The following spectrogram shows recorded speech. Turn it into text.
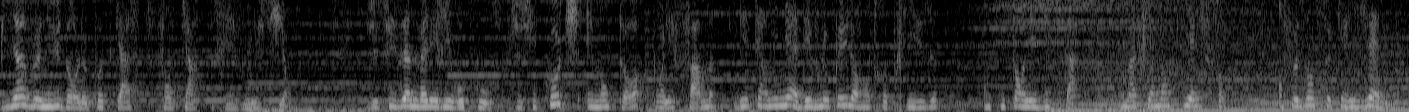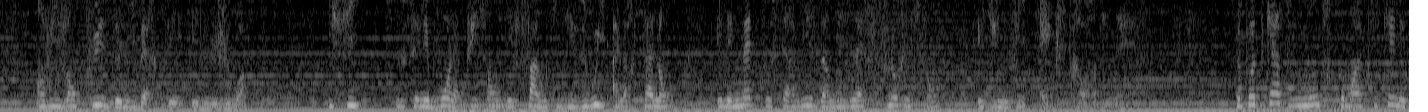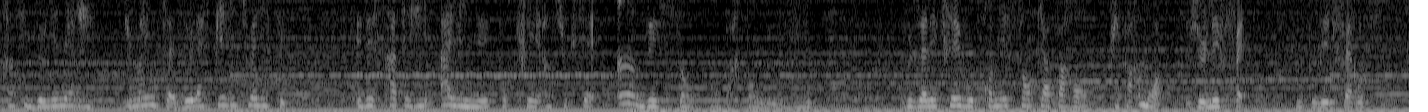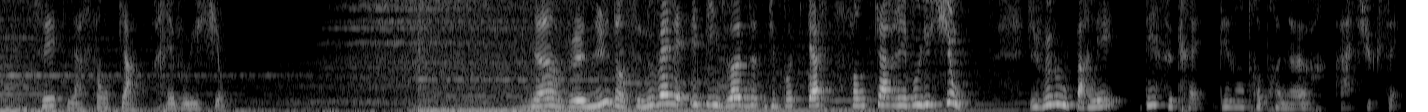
Bienvenue dans le podcast 100K Révolution. Je suis Anne-Valérie Raucourt, je suis coach et mentor pour les femmes déterminées à développer leur entreprise en quittant les dictates, en affirmant qui elles sont, en faisant ce qu'elles aiment, en vivant plus de liberté et de joie. Ici, nous célébrons la puissance des femmes qui disent oui à leurs talents et les mettent au service d'un business florissant et d'une vie extraordinaire. Ce podcast vous montre comment appliquer les principes de l'énergie, du mindset, de la spiritualité et des stratégies alignées pour créer un succès indécent en partant de vous. Vous allez créer vos premiers 100 k par an, puis par mois. Je l'ai fait. Vous pouvez le faire aussi. C'est la 100K Révolution. Bienvenue dans ce nouvel épisode du podcast 100K Révolution. Je veux vous parler des secrets des entrepreneurs à succès.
